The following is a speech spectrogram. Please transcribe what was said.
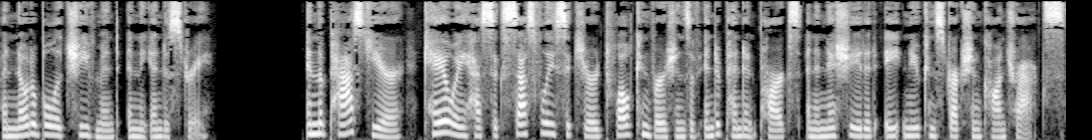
a notable achievement in the industry. In the past year, KOA has successfully secured 12 conversions of independent parks and initiated 8 new construction contracts.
